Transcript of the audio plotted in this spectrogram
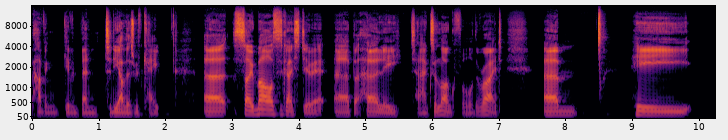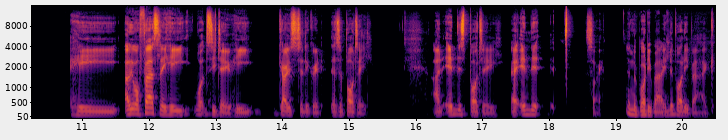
having given Ben to the others with Kate. Uh, so Miles is going to do it, uh, but Hurley tags along for the ride. Um, he he. Oh, well, firstly, he what does he do? He goes to the grid. There's a body, and in this body, uh, in the sorry, in the body bag. in the body bag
